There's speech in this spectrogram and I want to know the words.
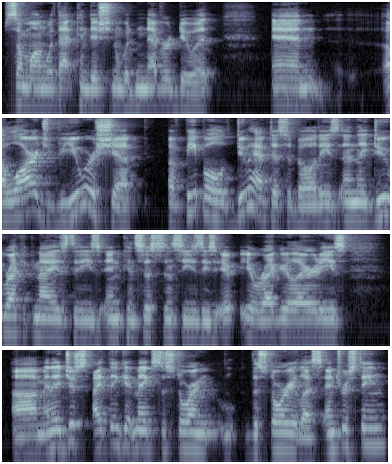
someone with that condition would never do it. And a large viewership of people do have disabilities and they do recognize these inconsistencies, these irregularities. Um, and it just, I think it makes the story, the story less interesting,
